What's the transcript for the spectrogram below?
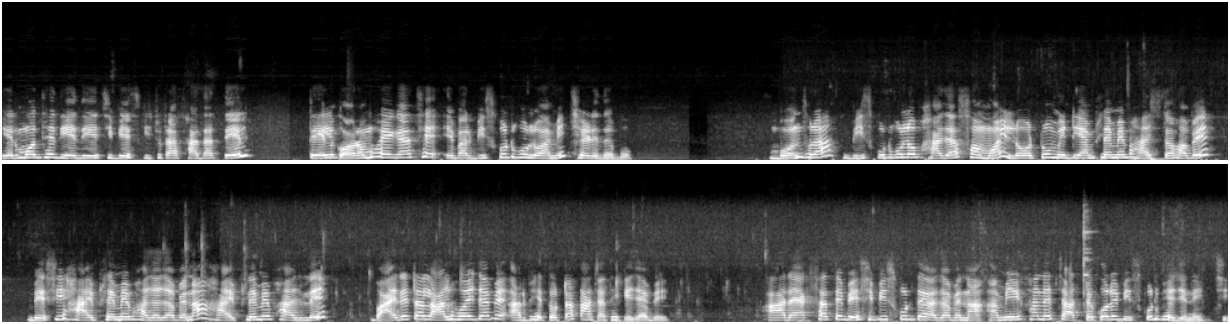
এর মধ্যে দিয়ে দিয়েছি বেশ কিছুটা সাদা তেল। তেল গরম হয়ে গেছে, এবার বিস্কুটগুলো আমি ছেড়ে দেব। বন্ধুরা, বিস্কুটগুলো ভাজার সময় লো টু মিডিয়াম ফ্লেমে ভাজতে হবে। বেশি হাই ফ্লেমে ভাজা যাবে না হাই ফ্লেমে ভাজলে বাইরেটা লাল হয়ে যাবে আর ভেতরটা কাঁচা থেকে যাবে। আর একসাথে বেশি বিস্কুট দেওয়া যাবে না। আমি এখানে চারটে করে বিস্কুট ভেজে নিচ্ছি।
